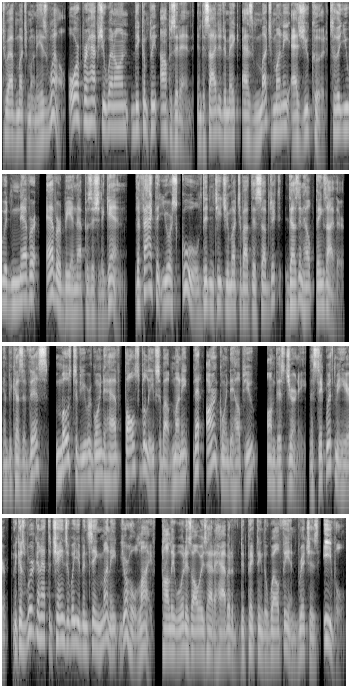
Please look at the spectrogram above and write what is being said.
to have much money as well. Or perhaps you went on the complete opposite end and decided to make as much money as you could so that you would never ever be in that position again. The fact that your school didn't teach you much about this subject doesn't help things either. And because of this, most of you are going to have false beliefs about money that aren't going to help you on this journey. Now, stick with me here because we're going to have to change the way you've been seeing money your whole life. Hollywood has always had a habit of depicting the wealthy and rich as evil,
